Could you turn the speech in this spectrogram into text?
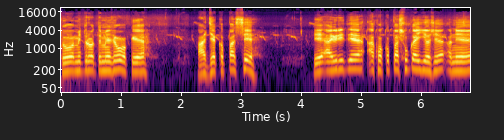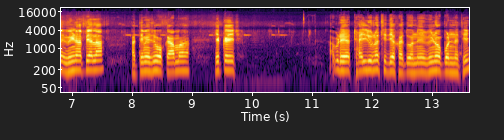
તો મિત્રો તમે જુઓ કે આ જે કપાસ છે, એ આવી રીતે આખો કપાસ સુકાઈ ગયો છે. અને વીણા પહેલાં, આ તમે જુઓ કે આમાં એકઈ આપણે ઠાલ્યું નથી દેખાતું અને વીણો પણ નથી.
